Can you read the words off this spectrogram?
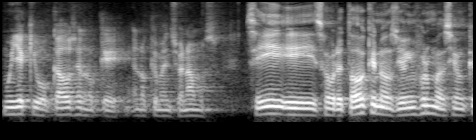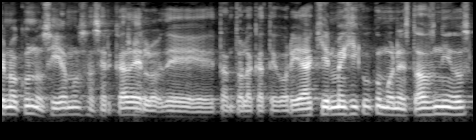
muy equivocados en lo, que, en lo que mencionamos. Sí, y sobre todo que nos dio información que no conocíamos acerca de, lo, de tanto la categoría aquí en México como en Estados Unidos,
